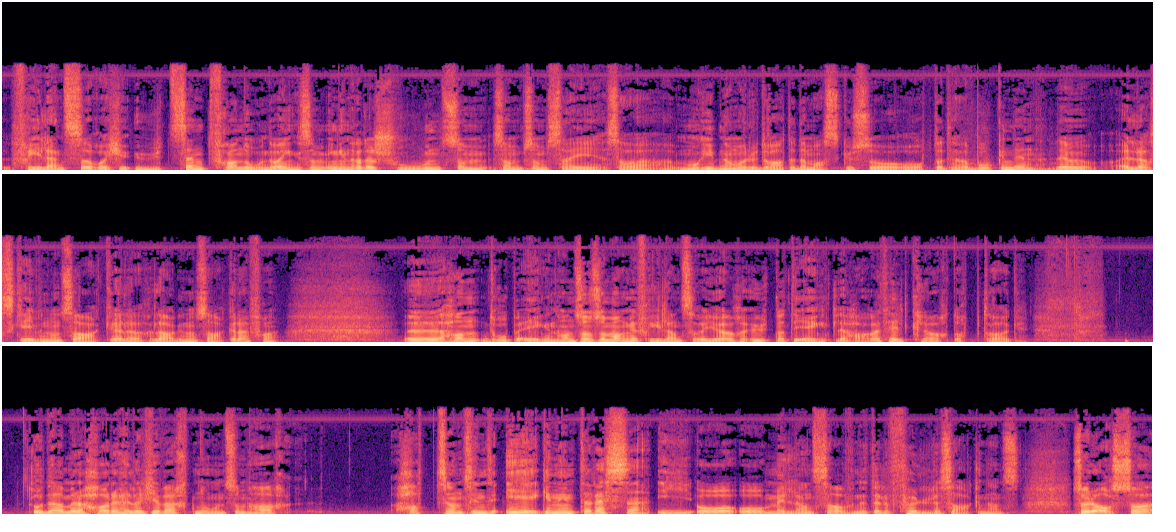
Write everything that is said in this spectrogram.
frilanser og ikke utsendt fra noen. Det var ingen, som, ingen redaksjon som, som, som sei, sa Mohib, nå må du dra til Damaskus og, og oppdatere boken din. Jo, eller skrive noen saker, eller lage noen saker derfra. Han dro på egen hånd, sånn som mange frilansere gjør, uten at de egentlig har et helt klart oppdrag. Og dermed har det heller ikke vært noen som har hatt sånn, sin egen interesse i å, å, melde han savnet eller følge saken hans. Så er det også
